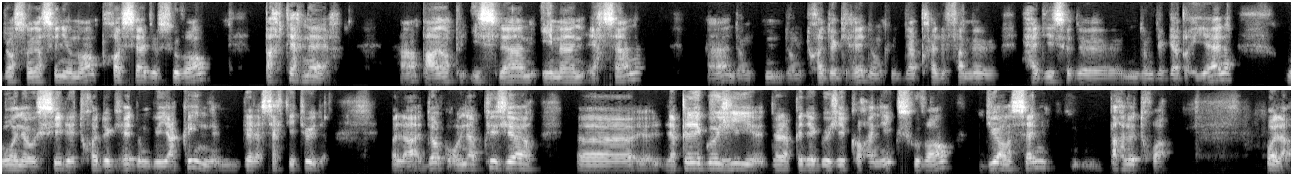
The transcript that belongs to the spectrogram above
dans son enseignement, procède souvent par ternaire. Hein. par exemple, islam, iman, ihsan, hein, donc, donc trois degrés, donc d'après le fameux hadith de, donc de Gabriel, où on a aussi les trois degrés donc, du yakin, de la certitude. Voilà, donc on a plusieurs. Euh, la pédagogie de la pédagogie coranique, souvent, Dieu enseigne par le trois. Voilà.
